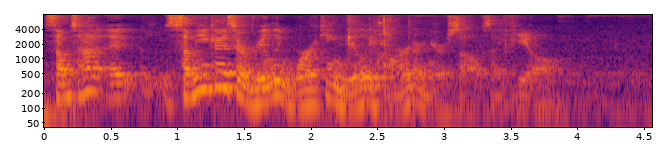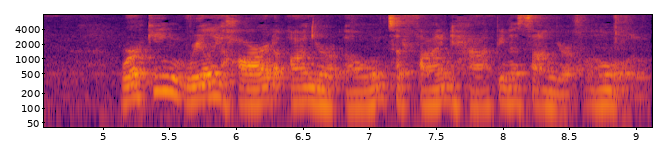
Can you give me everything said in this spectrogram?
Sometimes, uh, some of you guys are really working really hard on yourselves, I feel. Working really hard on your own to find happiness on your own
